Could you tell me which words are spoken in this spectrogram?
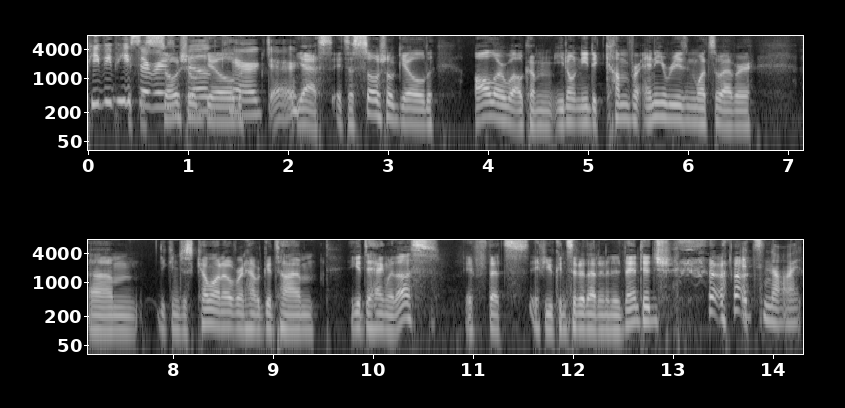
PvP a servers social guild. character. Yes, it's a social guild. All are welcome. You don't need to come for any reason whatsoever. Um, you can just come on over and have a good time. You get to hang with us if that's if you consider that an advantage. It's not.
